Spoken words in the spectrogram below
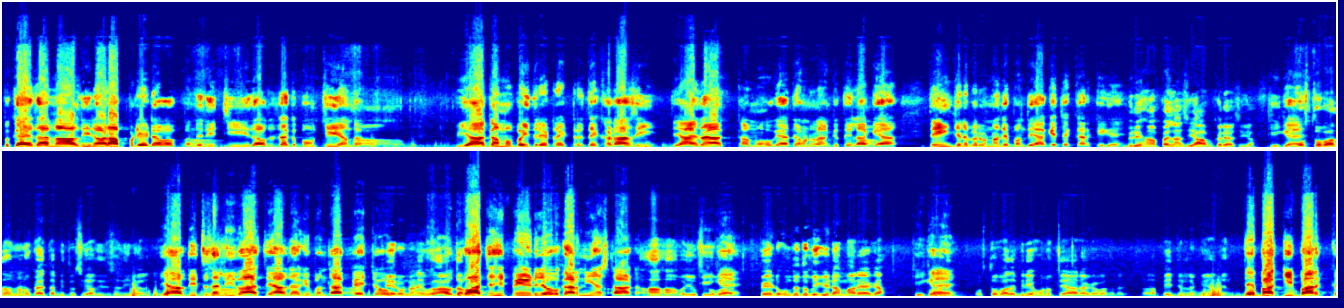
ਬਕਾਇਦਾ ਨਾਲ ਦੀ ਨਾਲ ਅਪਡੇਟ ਬੰਦੇ ਦੀ ਚੀਜ਼ ਦਾ ਉਹਦੇ ਤੱਕ ਪਹੁੰਚ ਹੀ। ਜਾਂਦਾ। ਵੀ ਆਹ ਕੰਮ ਭਾਈ ਤੇਰੇ ਟਰੈਕਟਰ ਤੇ ਖੜਾ ਸੀ ਤੇ ਆ ਇਹਦਾ ਕੰਮ ਹੋ ਗਿਆ ਤੇ ਹੁਣ ਰੰਗ ਤੇ ਲੱਗ ਗਿਆ ਤੇ ਇੰਜਨ ਫਿਰ ਉਹਨਾਂ ਦੇ ਬੰਦੇ ਆ ਕੇ ਚੈੱਕ ਕਰਕੇ ਗਏ। ਵੀਰੇ ਹਾਂ ਪਹਿਲਾਂ ਅਸੀਂ ਆਪ ਕਰਿਆ ਸੀਗਾ। ਠੀਕ ਹੈ। ਉਸ ਤੋਂ ਬਾਅਦ ਉਹਨਾਂ ਨੂੰ ਕਹਿਤਾ ਵੀ ਤੁਸੀਂ ਆਪਦੀ ਤਸੱਲੀ ਕਰ ਦਿਓ। ਵੀ ਆਪਦੀ ਤਸੱਲੀ ਵਾਸਤੇ ਆਪਦਾ ਕੋਈ ਬੰਦਾ ਭੇਜੋ। ਫਿਰ ਉਹਨਾਂ ਨੇ ਉਸ ਤੋਂ ਬਾਅਦ ਚ ਅਸੀਂ ਪੇਂਟ ਜੋਬ ਕਰਨੀ ਆ ਸਟਾਰਟ ਹਾਂ ਹਾਂ ਬਾਈ ਉਸ ਤੋਂ ਬਾਅਦ। ਪੇਂਟ ਹੁੰਦੇ ਤੋਂ ਵੀ ਗੇੜਾ ਮਾਰਿਆਗਾ ਠੀਕ ਹੈ। ਉਸ ਤੋਂ ਬਾਅਦ ਵੀਰੇ ਹੁਣ ਤਿਆਰ ਹੈਗਾ ਬਸ ਸਾਰਾ ਭੇਜਣ ਲੱਗੇ ਆ ਜਨ ਤੇ ਬਾਕੀ ਵਰਕ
